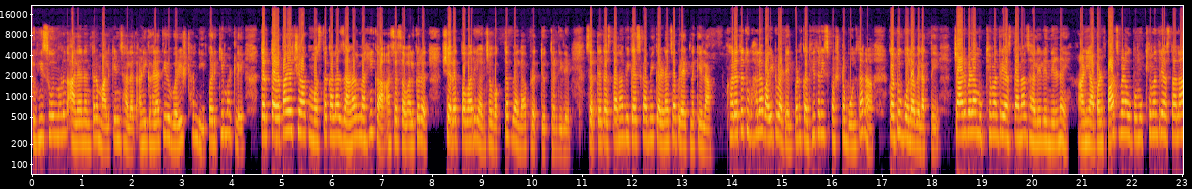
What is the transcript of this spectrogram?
तुम्ही सून म्हणून आल्यानंतर मालकीण झालात आणि घरातील वरिष्ठांनी परकी म्हटले तर तळपायाची आग मस्तकाला जाणार नाही का? असा सवाल करत शरद पवार यांच्या वक्तव्याला प्रत्युत्तर दिले. सत्तेत असताना विकास कामे करण्याचा प्रयत्न केला. खरं तर तुम्हाला वाईट वाटेल पण कधीतरी स्पष्ट बोलताना कटू बोलावे लागते. चार वेळा मुख्यमंत्री असताना झालेले निर्णय आणि आपण पाच वेळा उपमुख्यमंत्री असताना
